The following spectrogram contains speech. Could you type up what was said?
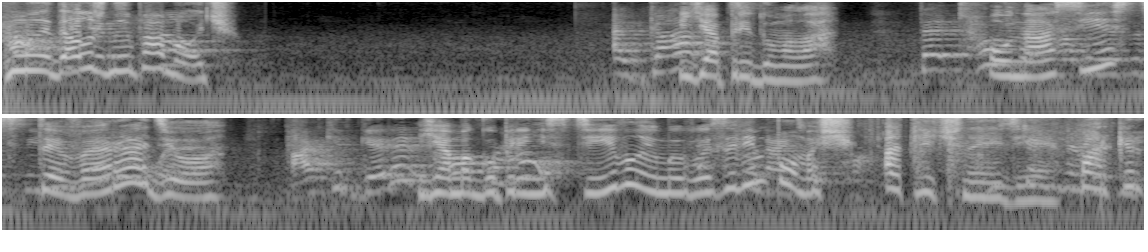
Мы должны помочь. Я придумала. У нас есть ТВ-радио. Я могу принести его, и мы вызовем помощь. Отличная идея. Паркер,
